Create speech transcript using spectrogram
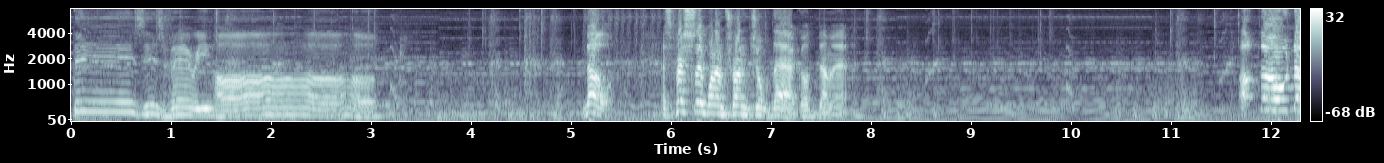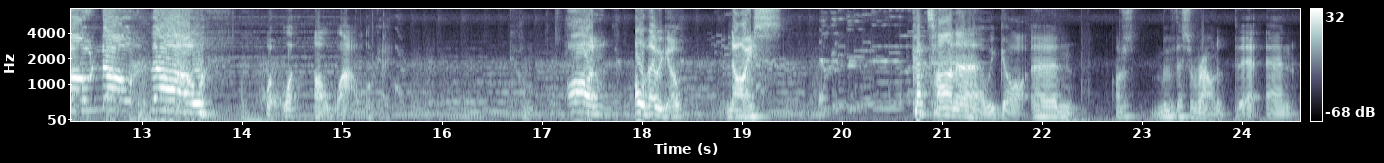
This is very hard. No, especially when I'm trying to jump there, god damn it. Oh, no, no, no, no! What, what? Oh, wow, okay Come on! Oh, there we go. Nice. Katana we got. Um, I'll just move this around a bit and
